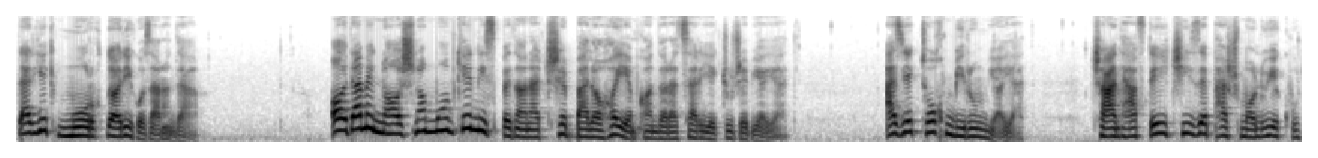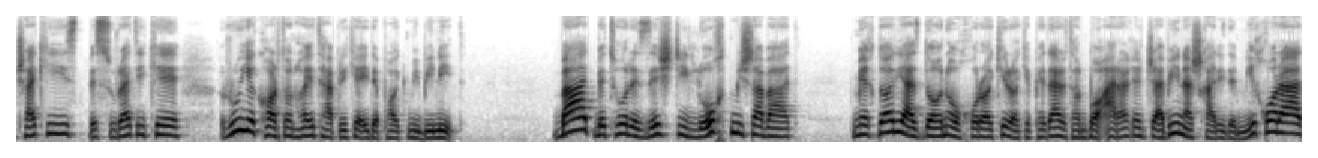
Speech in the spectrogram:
در یک مرغداری گذراندم. آدم ناشنا ممکن نیست بداند چه بلاهایی امکان دارد سر یک جوجه بیاید. از یک تخم بیرون می آید. چند هفته چیز پشمالوی کوچکی است به صورتی که روی کارتون های تبریک عید پاک می بینید. بعد به طور زشتی لخت می شود مقداری از دانه و خوراکی را که پدرتان با عرق جبینش خریده می خورد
